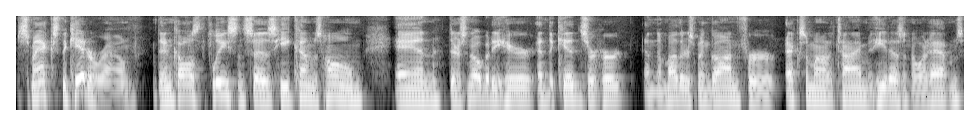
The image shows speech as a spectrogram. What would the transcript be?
smacks the kid around, then calls the police and says he comes home and there's nobody here and the kids are hurt and the mother's been gone for X amount of time and he doesn't know what happens.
